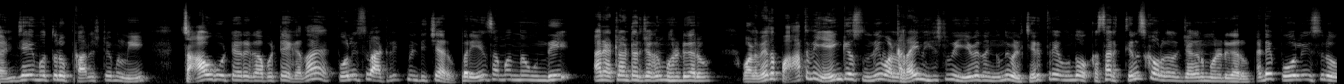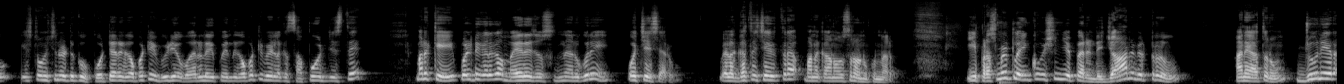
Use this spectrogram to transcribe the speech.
గంజాయి మత్తులు కానిస్టేబుల్ని చావు కొట్టారు కాబట్టే కదా పోలీసులు ఆ ట్రీట్మెంట్ ఇచ్చారు. మరి ఏం సంబంధం ఉంది అని ఎట్లా అంటారు జగన్మోహన్ రెడ్డి గారు? వాళ్ళ మీద పాతవి ఏం కేసుంది వాళ్ళ క్రైమ్ హిస్టరీ ఏ విధంగా ఉంది? వీళ్ళ చరిత్ర ఏముందో ఒక్కసారి తెలుసుకోవాలి కదా జగన్మోహన్ రెడ్డి గారు. అంటే పోలీసులు ఇష్టం వచ్చినట్టుకు కొట్టారు కాబట్టి వీడియో వైరల్ అయిపోయింది కాబట్టి వీళ్ళకి సపోర్ట్ చేస్తే మనకి పొలిటికల్గా మైలేజ్ వస్తుంది అనుకుని వచ్చేశారు. వీళ్ళ గత చరిత్ర మనకు అనవసరం అనుకున్నారు. ఈ ప్రెస్ మీట్లో ఇంకో విషయం చెప్పారండి. జాన్ విక్టర్ అనే అతను జూనియర్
